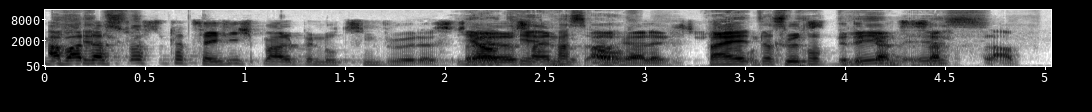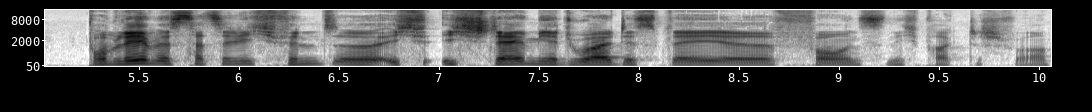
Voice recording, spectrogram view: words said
Aber das, was du tatsächlich mal benutzen würdest. Ja, äh, okay, pass auf. Weil das Problem ist. Problem ist tatsächlich, ich finde, äh, ich, ich stelle mir Dual-Display-Phones äh, nicht praktisch vor.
